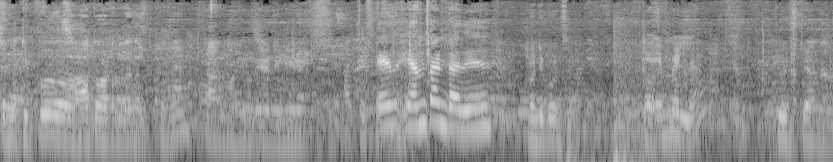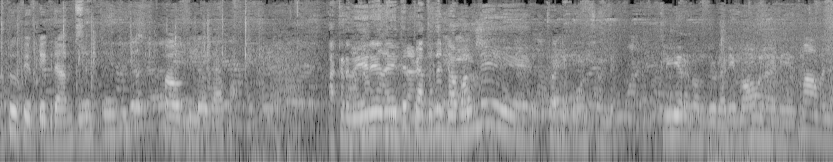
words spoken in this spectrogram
చిన్న టిప్పు హాట్ వాటర్లో కలుపుకొని తాగమంటున్నారు ఏ- ఎంత అంట అది? Twenty pounds ML two fifty grams పావు కిలో దాకా. అక్కడ వేరేదైతే పెద్దది డబల్ది ట్వంటీ పౌండ్స్ ఉంది క్లియర్గా ఉంది చూడండి మామూలు అని మామూలు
